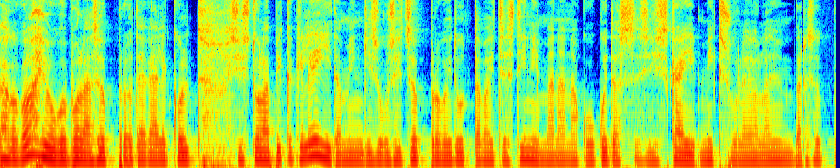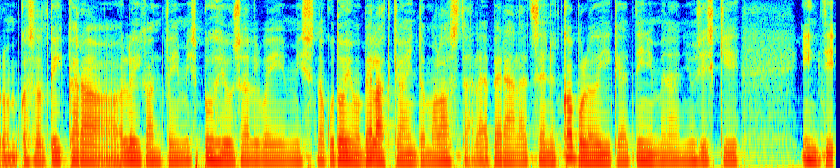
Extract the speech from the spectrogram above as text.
väga kahju, kui pole sõpru tegelikult, siis tuleb ikkagi leida mingisuguseid sõpru või tuttavaid, sest inimene nagu, kuidas see siis käib, miks sul ei ole ümber sõpru, kas sa oled kõik ära lõiganud või mis põhjusel või mis nagu toimub, eladki ainult oma lastele ja perele, et see nüüd ka pole õige, et inimene on ju siiski indi-,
